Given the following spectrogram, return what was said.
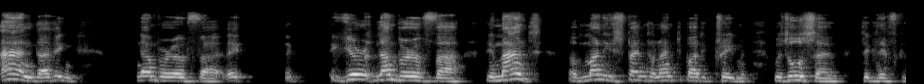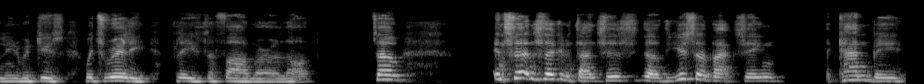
and I think number of uh, the, the number of uh, the amount of money spent on antibiotic treatment was also significantly reduced, which really pleased the farmer a lot. So, in certain circumstances, you know, the use of a vaccine can be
